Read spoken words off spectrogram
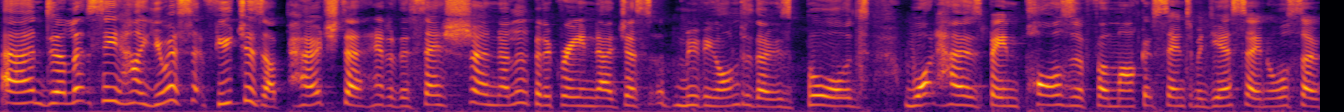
And uh, let's see how US futures are perched ahead of the session. A little bit of green uh, just moving on to those boards. What has been positive for market sentiment yesterday and also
